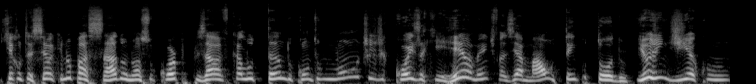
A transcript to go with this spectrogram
que aconteceu é que no passado o nosso corpo precisava ficar lutando contra um monte de coisa que realmente fazia mal o tempo todo. E hoje em dia, com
